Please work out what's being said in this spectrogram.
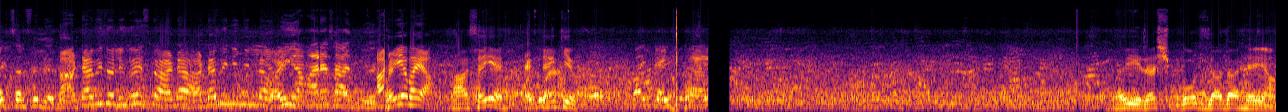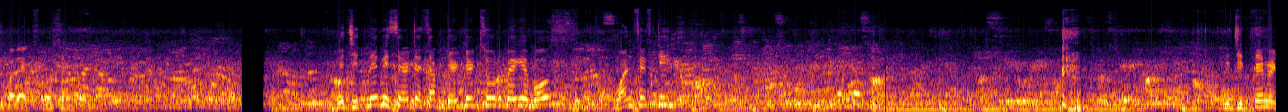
एक सेल्फी ले आटा भी तो लिखो इस आटा आटा भी नहीं मिल रहा भाई। हमारे साथ भी सही है। भैया हाँ सही है। Thank you, थैंक यू भाई रश बहुत ज़्यादा है यहाँ पर एक्सपो सेंटर में। ये जितने भी सेट है, सब डेढ़ डेढ़ सौ रुपये के बॉस वन फिफ्टी ये जितने भी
